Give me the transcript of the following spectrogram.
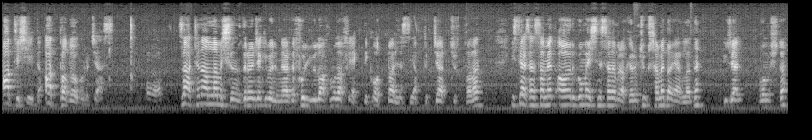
at işiydi. At padoğu vuracağız. Evet. Zaten anlamışsınızdır önceki bölümlerde full yulaf mulaf ektik, ot balyası yaptık, cart cürt falan. İstersen Samet ağır goma işini sana bırakıyorum. Çünkü Samet ayarladı. Güzel gomuştu.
